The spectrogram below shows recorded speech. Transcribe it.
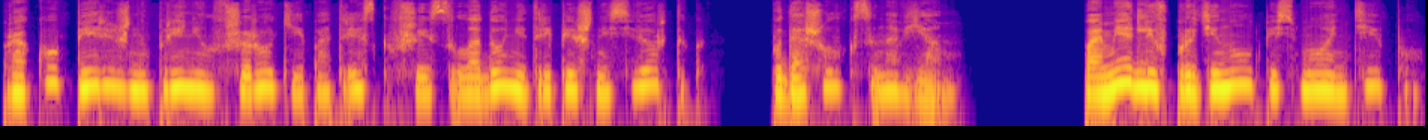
Прокоп бережно принял в широкие потрескавшиеся ладони трепешный сверток, подошел к сыновьям. Помедлив, протянул письмо Антипу,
